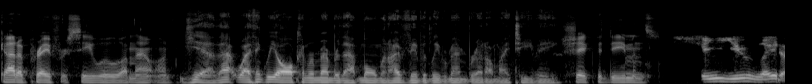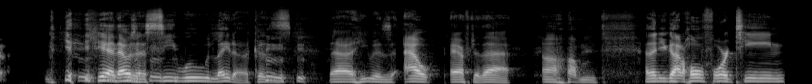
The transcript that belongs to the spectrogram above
Gotta pray for Siwoo on that one. Yeah, that I think we all can remember that moment. I vividly remember it on my TV. Shake the demons. See you later. yeah, that was a Siwoo later because uh, he was out after that. Um, and then you got hole 14,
